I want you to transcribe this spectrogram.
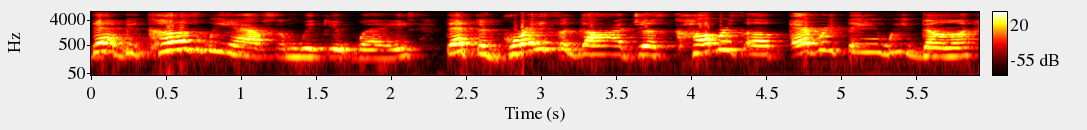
that because we have some wicked ways, that the grace of God just covers up everything we've done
